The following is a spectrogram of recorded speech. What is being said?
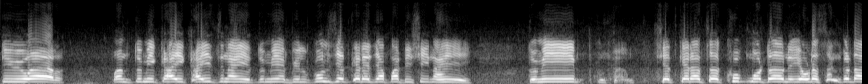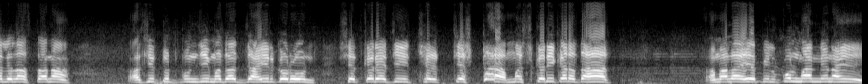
टी व्हीवर पण तुम्ही काही काहीच नाही. तुम्ही बिलकुल शेतकऱ्याच्या पाठीशी नाही. तुम्ही शेतकऱ्याचं खूप मोठं एवढं संकट आलेलं असताना अशी तुटपुंजी मदत जाहीर करून शेतकऱ्याची छे चेष्टा मस्करी करत आहात. आम्हाला हे बिलकुल मान्य नाही.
